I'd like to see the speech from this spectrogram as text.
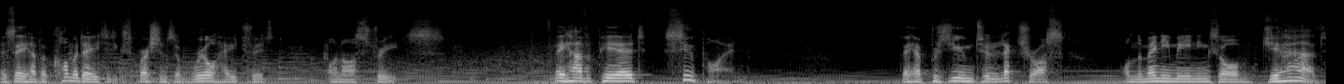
as they have accommodated expressions of real hatred on our streets. They have appeared supine. They have presumed to lecture us on the many meanings of jihad.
